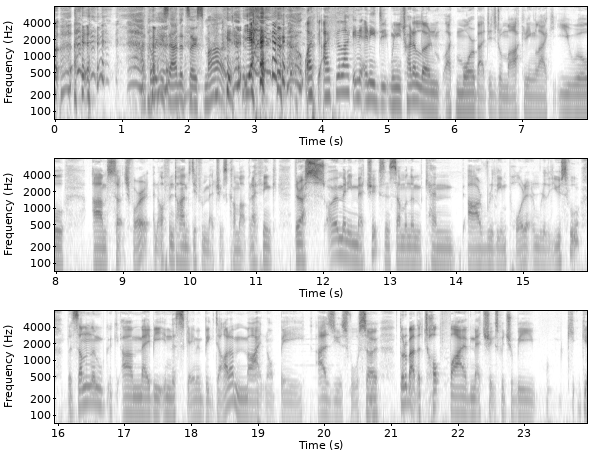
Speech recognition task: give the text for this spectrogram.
i thought you sounded so smart yeah. well, I, f- I feel like in any di- when you try to learn like more about digital marketing, like you will um, search for it, and oftentimes different metrics come up. And I think there are so many metrics, and some of them can are really important and really useful, but some of them um, maybe in the scheme of big data might not be as useful. So thought about the top five metrics, which will be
